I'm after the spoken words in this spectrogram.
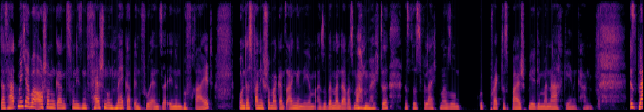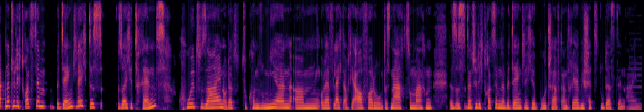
Das hat mich aber auch schon ganz von diesen Fashion- und Make-up-InfluencerInnen befreit. Und das fand ich schon mal ganz angenehm. Also wenn man da was machen möchte, ist das vielleicht mal so ein Good Practice-Beispiel, dem man nachgehen kann. Es bleibt natürlich trotzdem bedenklich, dass solche Trends, cool zu sein oder zu, zu konsumieren ähm, oder vielleicht auch die Aufforderung, das nachzumachen, das ist natürlich trotzdem eine bedenkliche Botschaft. Andrea, wie schätzt du das denn ein?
